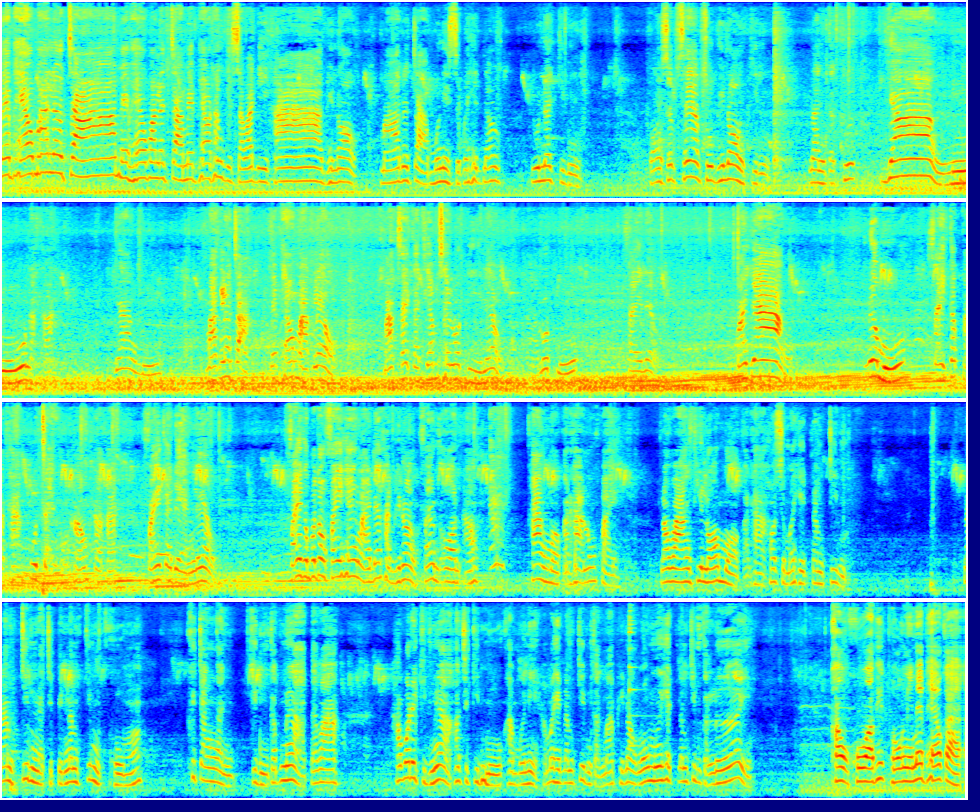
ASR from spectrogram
แม่แพรวมาแล้วจ้าแม่แพรวมาแล้วจ้าแม่แพรวทั้งกิจสวัสดีค่ะ พี่น้องมาเด้อจ้ามื้อนี้สิไปเฮ็ดแนวอยู่แนวกินของแซ่บๆสู่พี่น้องกิน นั่นก็คือย่างหมูนะคะย่างหมูหมักแล้วจ้ะแม่แพรวหมักแล้วหมักใส่กระเทียมใส่รสดีแล้วรสหมูใส่แล้ว มาย่าง เนื้อหมูใส่กับกระทะคู่ใจของเขานะคะไฟกระแดงแล้ว ไฟก็ไม่ต้องไฟแห้งหลายเด้อค่ะพี่น้องไฟอ่อนๆเอาข้างหมอกระทะลงไประวางที่ล้อหมอกระทะเขาจะมาเห็ดน้ำจิ้มน้ำจิ้มน่ะจะเป็นน้ำจิ้มขม คือจังเงินกินกับเนื้อ แต่ว่าเขาไม่ได้กินเนื้อเขาจะกินหมูค่ะมือนี้เขามาเห็ดน้ำจิ้มกันมาพี่น้องลงมือเห็ดน้ำจิ้มกันเลยข้าวครัวพริกผงนี่แม่แพ้วกะ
